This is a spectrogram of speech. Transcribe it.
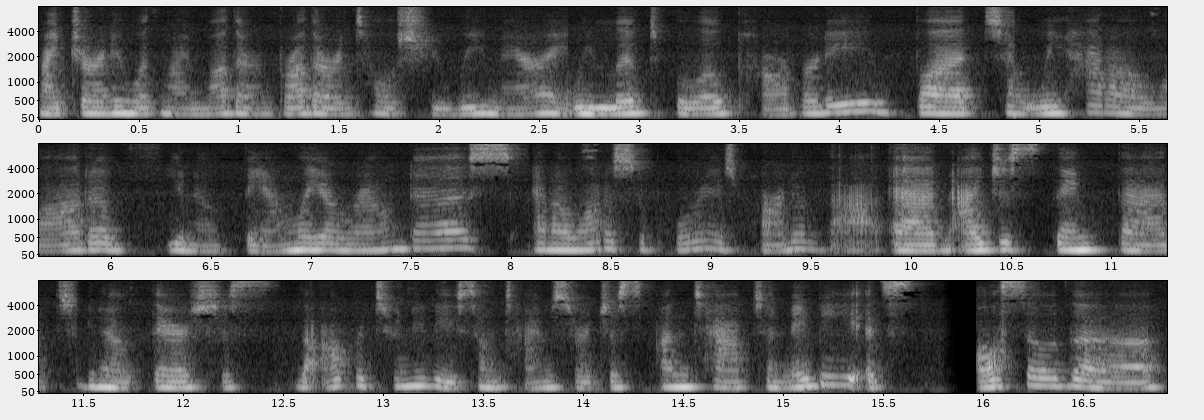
my journey with my mother and brother until she remarried. We lived below poverty, but we had a lot of, you know, family around us and a lot of support as part of that. And I just think that, you know, there's just the opportunities sometimes are just untapped. And maybe it's also the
